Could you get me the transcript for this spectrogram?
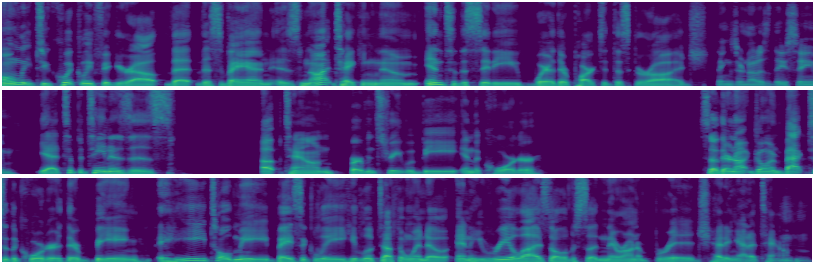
only to quickly figure out that this van is not taking them into the city where they're parked at this garage Things are not as they seem. yeah tipitina's is uptown bourbon street would be in the quarter so they're not going back to the quarter. They're being, he told me basically he looked out the window and he realized all of a sudden they were on a bridge heading out of town. Mhm.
